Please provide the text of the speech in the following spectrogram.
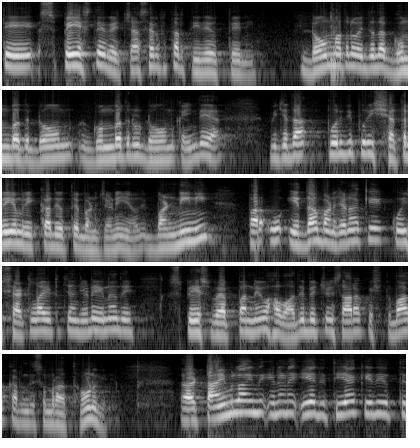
ਤੇ ਸਪੇਸ ਦੇ ਵਿੱਚ ਆ, ਸਿਰਫ ਧਰਤੀ ਦੇ ਉੱਤੇ ਨਹੀਂ। ਡੋਮ ਮਤਲਬ ਇਦਾਂ ਦਾ ਗੁੰਬਦ, ਡੋਮ, ਗੁੰਬਦ ਨੂੰ ਡੋਮ ਕਹਿੰਦੇ ਆ, ਵੀ ਜਿੱਦਾਂ ਪੂਰੀ ਦੀ ਪੂਰੀ ਛਤਰੀ ਅਮਰੀਕਾ ਦੇ ਉੱਤੇ ਬਣ ਜਾਣੀ ਆ, ਉਹਦੀ ਬਣਨੀ ਨਹੀਂ ਪਰ ਉਹ ਇਦਾਂ ਬਣ ਜਾਣਾ ਕਿ ਕੋਈ ਸੈਟੇਲਾਈਟ ਜਾਂ ਜਿਹੜੇ ਇਹਨਾਂ ਦੇ ਸਪੇਸ ਵੈਪਨ ਨੇ, ਉਹ ਹਵਾ ਦੇ ਵਿੱਚੋਂ ਹੀ ਸਾਰਾ ਕੁਝ ਤਬਾਹ ਕਰਨ ਦੇ ਸਮਰੱਥ ਹੋਣਗੇ। ਟਾਈਮਲਾਈਨ ਇਹਨਾਂ ਨੇ ਇਹ ਦਿੱਤੀ ਹੈ ਕਿ ਇਹਦੇ ਉੱਤੇ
